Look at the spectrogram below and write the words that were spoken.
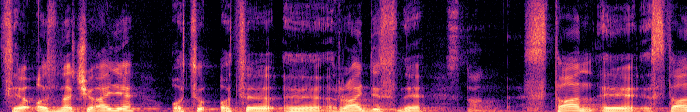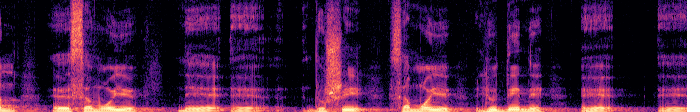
це означає оце, оце е, радісне Стан. стан, е, стан е, самої е, е, душі, самої людини, е, е,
